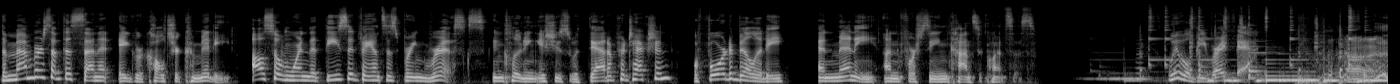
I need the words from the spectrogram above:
The members of the Senate Agriculture Committee also warned that these advances bring risks, including issues with data protection, affordability, and many unforeseen consequences. We will be right back. All right.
